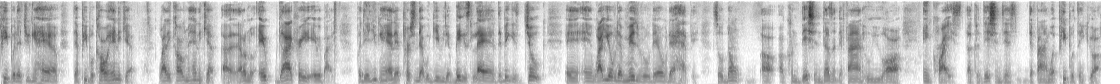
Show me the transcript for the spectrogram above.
people that you can have that people call handicapped. Why they call them handicapped? I, I don't know. God created everybody, but then you can have that person that will give you the biggest laugh, the biggest joke, and and while you're over there miserable, they're over there happy. So don't uh, a condition doesn't define who you are in Christ. A condition just define what people think you are.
